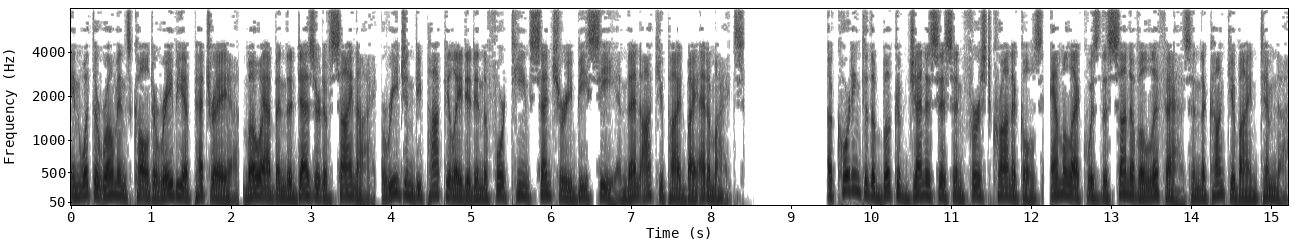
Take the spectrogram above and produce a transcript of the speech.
in what the Romans called Arabia Petraea Moab and the desert of Sinai, a region depopulated in the 14th century BC and then occupied by Edomites. According to the Book of Genesis and First Chronicles, Amalek was the son of Eliphaz and the concubine Timnah.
